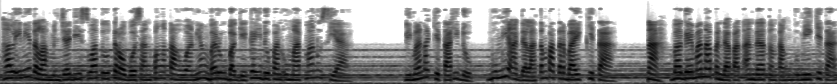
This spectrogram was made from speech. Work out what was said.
Hal ini telah menjadi suatu terobosan pengetahuan yang baru bagi kehidupan umat manusia. Di mana kita hidup, bumi adalah tempat terbaik kita. Nah, bagaimana pendapat Anda tentang bumi kita?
